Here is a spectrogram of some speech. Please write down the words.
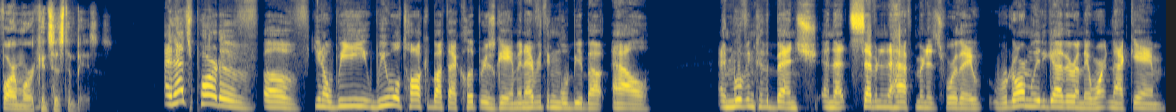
far more consistent basis. and that's part of of you know we we will talk about that Clippers game and everything will be about Al and moving to the bench and that seven and a half minutes where they were normally together and they weren't in that game.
